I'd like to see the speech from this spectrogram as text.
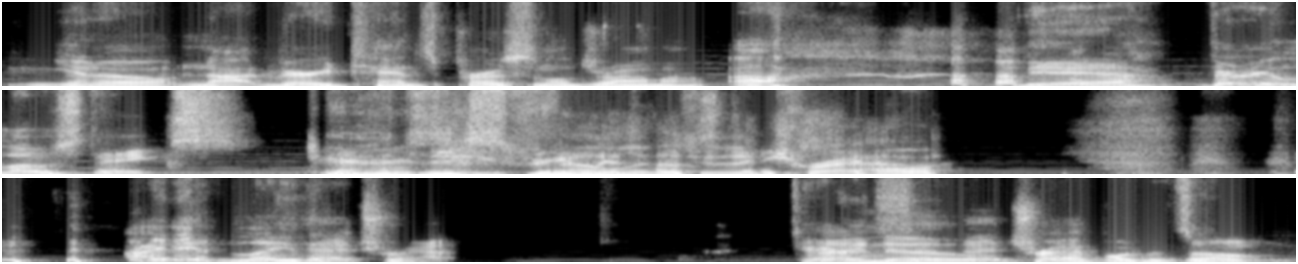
you know, not very tense personal drama. Uh, Yeah, very low stakes. Yeah, Terrence, it's you extremely fell into the trap. I didn't lay that trap. Terrence set know. that trap on its own.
